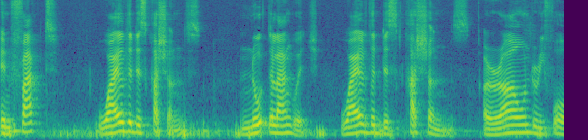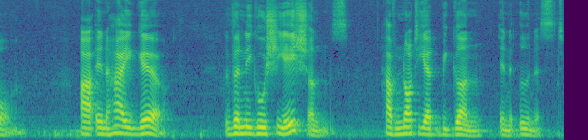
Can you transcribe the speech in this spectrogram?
In fact, while the discussions, note the language, while the discussions around reform are in high gear, the negotiations have not yet begun in earnest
